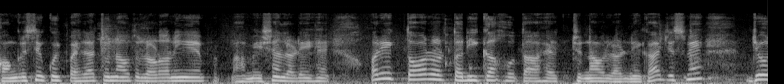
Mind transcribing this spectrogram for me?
कांग्रेस ने कोई पहला चुनाव तो लड़ा नहीं है, हमेशा लड़े हैं। और एक तौर और तरीका होता है चुनाव लड़ने का, जिसमें जो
